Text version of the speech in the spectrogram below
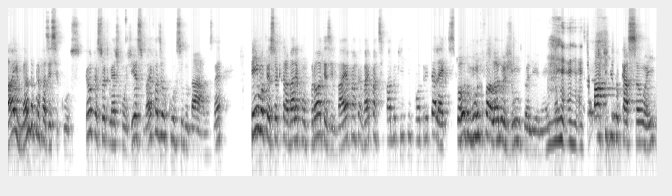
vai e manda para fazer esse curso. Tem uma pessoa que mexe com gesso, vai fazer o curso do Darlos, né? Tem uma pessoa que trabalha com prótese, vai, vai participar do quinto encontro Intelectos. Todo mundo falando junto ali, né? Então, essa parte de educação aí,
